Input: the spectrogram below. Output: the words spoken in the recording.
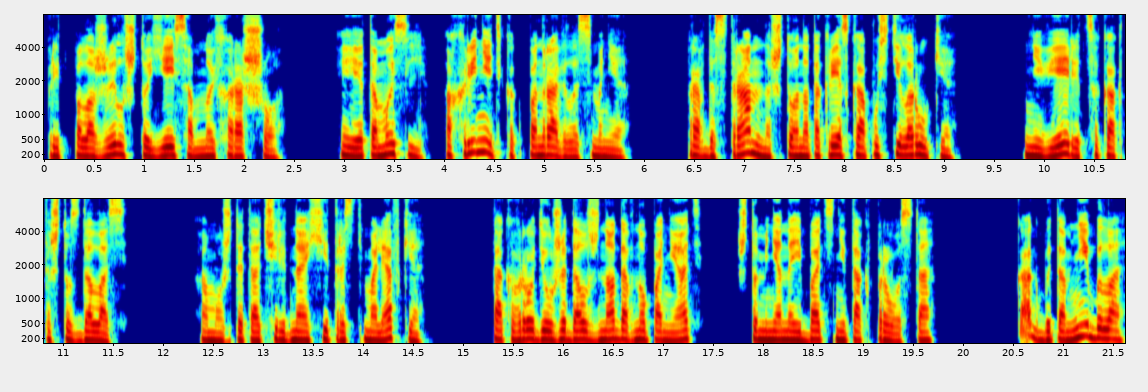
Предположил, что ей со мной хорошо. И эта мысль охренеть как понравилась мне. Правда, странно, что она так резко опустила руки. Не верится как-то, что сдалась. А может, это очередная хитрость малявки? Так вроде уже должна давно понять, что меня наебать не так просто. Как бы там ни было,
